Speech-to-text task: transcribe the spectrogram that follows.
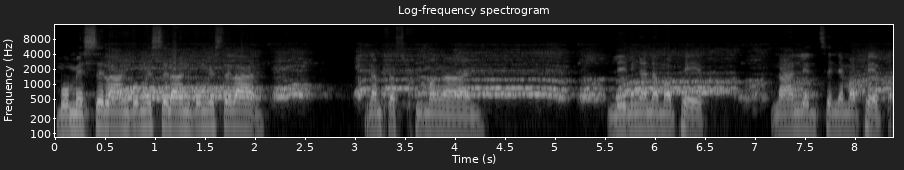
bomeselani bomeselani bomeselani. Namhla sikhuluma ngani? Leli nganamaphepha. Nani lenithene amaphepha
